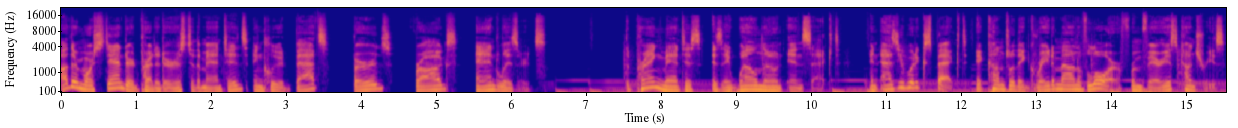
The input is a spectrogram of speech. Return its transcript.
Other more standard predators to the mantids include bats, birds, frogs, and lizards. The praying mantis is a well known insect and as you would expect, it comes with a great amount of lore from various countries.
